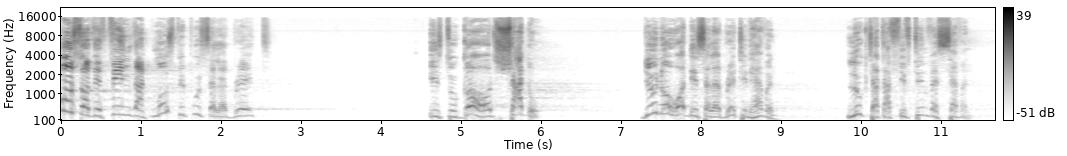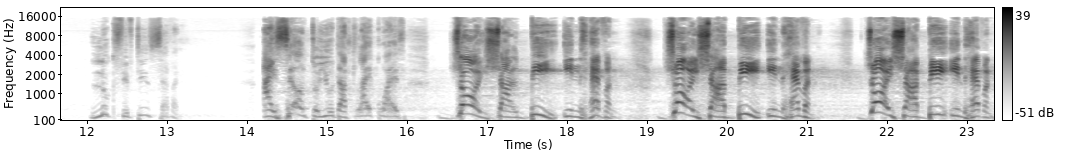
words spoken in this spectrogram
Most of the things that most people celebrate is to God's shadow. Do you know what they celebrate in heaven? Luke chapter 15, verse 7. Luke 15, 7. I say unto you that likewise joy shall be in heaven. Joy shall be in heaven. Joy shall be in heaven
